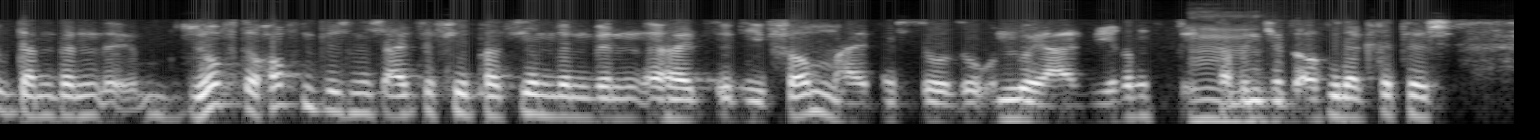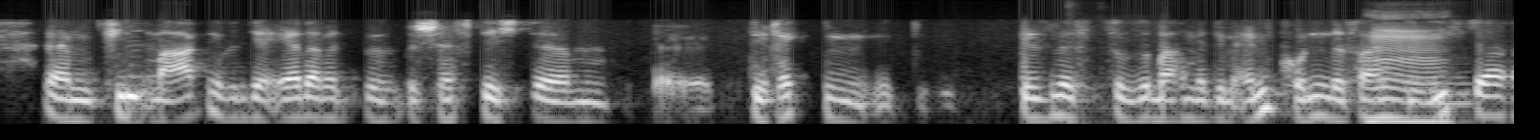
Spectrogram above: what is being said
dann, dann dürfte hoffentlich nicht allzu viel passieren, wenn, wenn halt die Firmen halt nicht so, so unloyal wären. Mhm. Da bin ich jetzt auch wieder kritisch. Ähm, viele Marken sind ja eher damit beschäftigt, ähm, äh, direkten Business zu machen mit dem Endkunden. Das heißt, mhm. du siehst ja,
